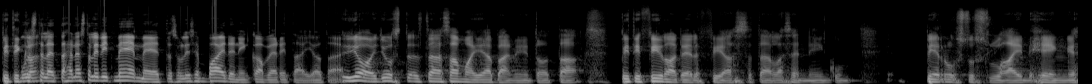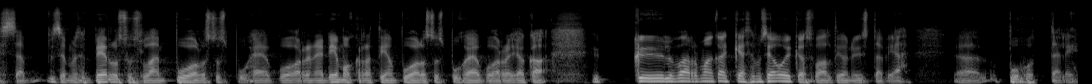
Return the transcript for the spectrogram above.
Piti Muistelen, että hänestä oli niitä meemejä, että se oli se Bidenin kaveri tai jotain. Joo, just tämä sama jäbä, niin tota, piti Filadelfiassa tällaisen niin kuin perustuslain hengessä semmoisen perustuslain puolustuspuheenvuoron ja demokratian puolustuspuheenvuoron, joka kyllä varmaan kaikkia semmoisia oikeusvaltion ystäviä puhutteli.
